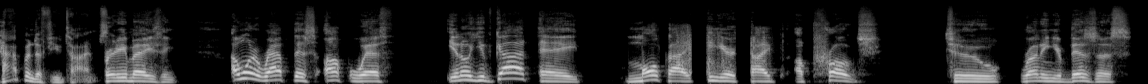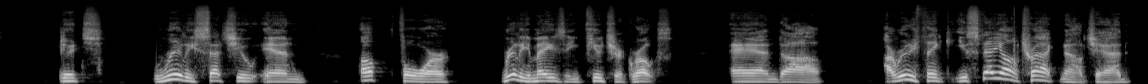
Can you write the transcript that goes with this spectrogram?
Happened a few times. Pretty amazing. I want to wrap this up with you know, you've got a multi tier type approach to running your business, which really sets you in up for really amazing future growth. And uh, I really think you stay on track now, Chad.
